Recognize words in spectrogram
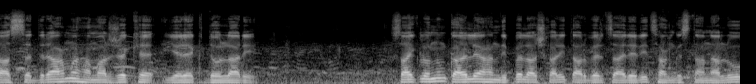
10 դրահմը համարժեք է 3 դոլարի։ Սայկլոնում կարելի է հանդիպել աշխարհի տարբեր ծայրերից հանգստանալու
